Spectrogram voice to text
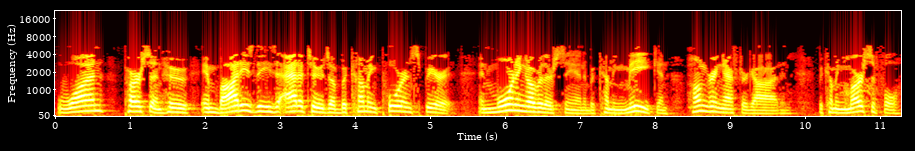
one person who embodies these attitudes of becoming poor in spirit and mourning over their sin and becoming meek and hungering after God and becoming merciful.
